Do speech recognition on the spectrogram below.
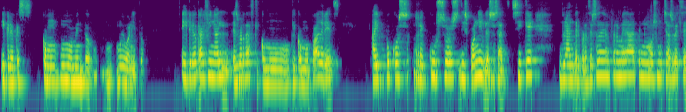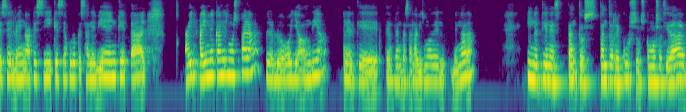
y, creo que es como un momento muy bonito. Y creo que al final es verdad que como, que como padres hay pocos recursos disponibles. O sea, sí que durante el proceso de enfermedad tenemos muchas veces el venga que sí, que seguro que sale bien, que tal. Hay, hay mecanismos para, pero luego llega un día en el que te enfrentas al abismo de, nada y no tienes tantos, tantos recursos. Como sociedad,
